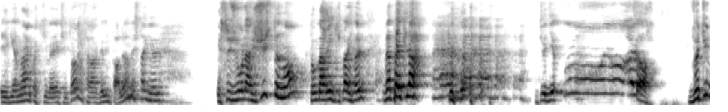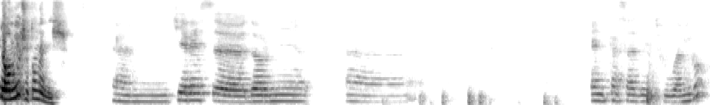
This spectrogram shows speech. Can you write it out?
Et le gamin, quand il va être chez toi, il va falloir lui parler en espagnol. Et ce jour-là, justement, ton mari qui parle espagnol, il va pas être là. Tu vas dire, oh, alors, veux-tu dormir chez ton ami? ¿Quieres eh, dormir eh, en casa de tu amigo?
